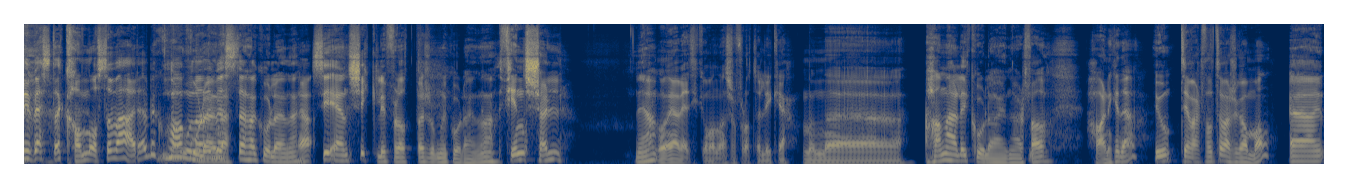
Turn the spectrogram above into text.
de beste kan også være ha Noen av de i det. beste har colaøyne. Ja. Si en skikkelig flott person med colaøyne. Finn Schjøll. Ja. Og jeg vet ikke om han er så flott eller ikke, men uh, Han er litt colaøyne, i hvert fall. har han ikke det? Jo. Til hvert fall til å være så gammel. Uh,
